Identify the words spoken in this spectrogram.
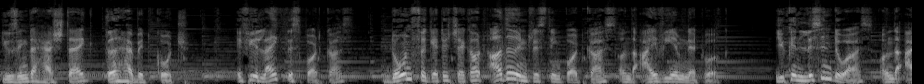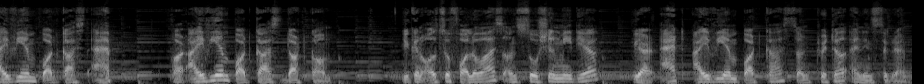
using the hashtag TheHabitCoach. If you like this podcast, don't forget to check out other interesting podcasts on the IVM network. You can listen to us on the IVM Podcast app or ivmpodcast.com. You can also follow us on social media. We are at IVM Podcasts on Twitter and Instagram.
